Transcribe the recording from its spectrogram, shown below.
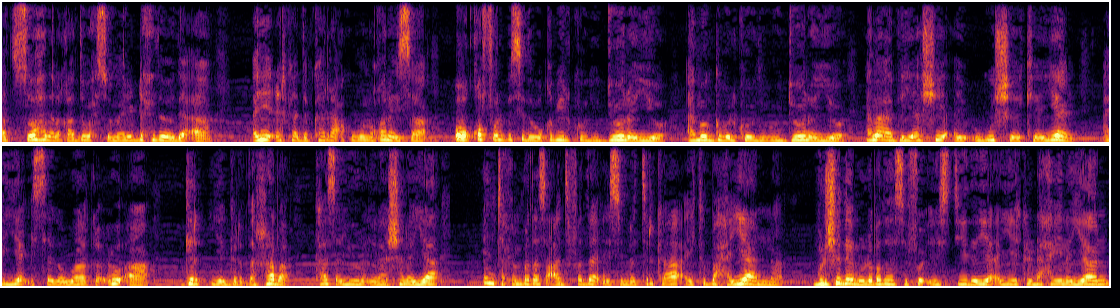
aad soo hadal qaaddo wax soomaali dhexdooda ah ayay cirkaa dabkaan raac kugu noqonaysaa oo qof walba sida uu qabiilkoodu doonayo ama gobolkoodu uu doonayo ama aabbayaashii ay ugu sheekeeyeen ayaa isaga waaqicu ah gar iyo gardarraba kaas ayuuna ilaashanayaa inta xunbadaas caadifadda ee sindhatirka ah ay ka baxayaanna bulshadeennu labadaas sifo ee isdiidaya ayay ka dhaxaynayaan.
